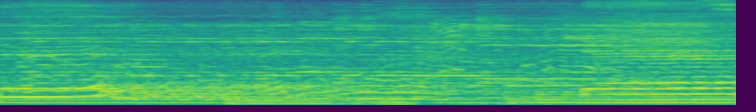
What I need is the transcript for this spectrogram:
น้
